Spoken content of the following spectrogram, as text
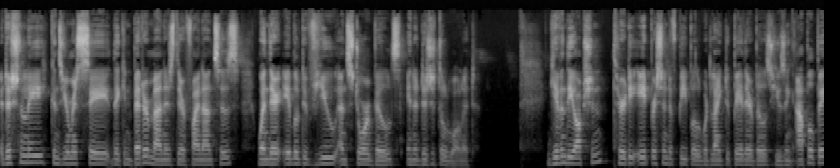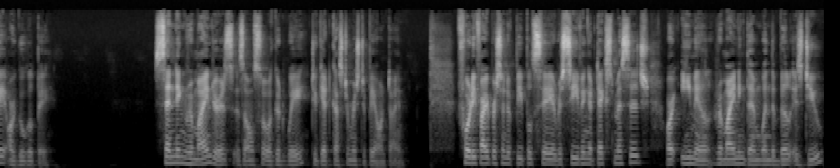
Additionally, consumers say they can better manage their finances when they're able to view and store bills in a digital wallet. Given the option, 38% of people would like to pay their bills using Apple Pay or Google Pay. Sending reminders is also a good way to get customers to pay on time. 45% of people say receiving a text message or email reminding them when the bill is due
